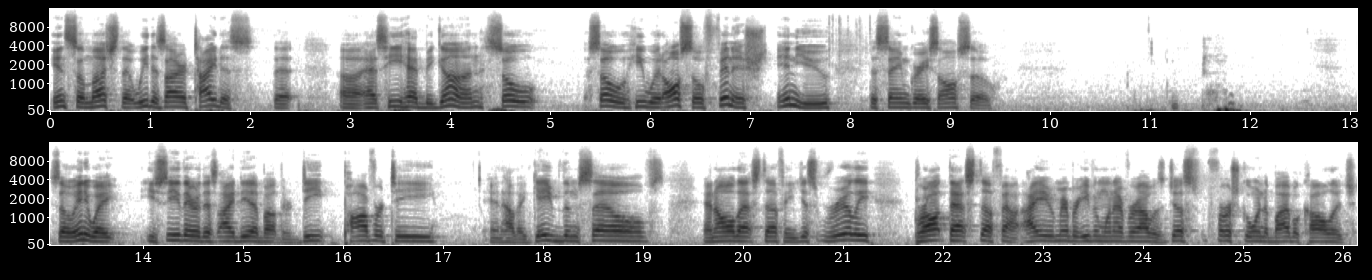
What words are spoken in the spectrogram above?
insomuch that we desire Titus that uh, as he had begun, so so he would also finish in you the same grace also. So anyway, you see there this idea about their deep poverty and how they gave themselves and all that stuff, and he just really brought that stuff out. I remember even whenever I was just first going to Bible college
